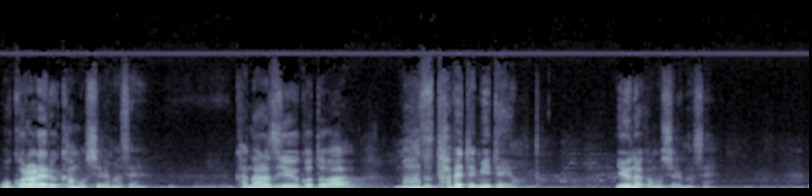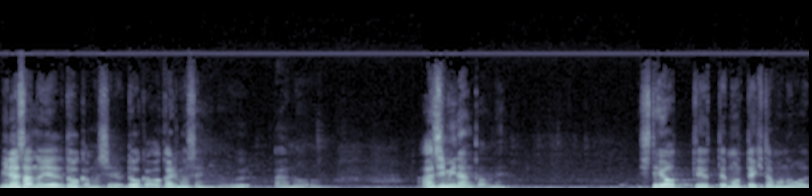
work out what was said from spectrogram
怒られるかもしれません。必ず言うことはまず食べてみてよと。言うのかもしれません。皆さんの家でどうかもしれどうか分かりませんあの味見なんかをねしてよって言って持ってきたものを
